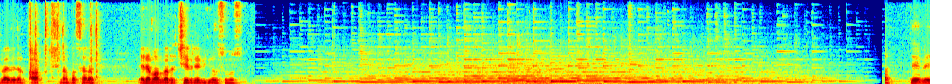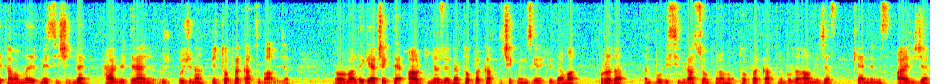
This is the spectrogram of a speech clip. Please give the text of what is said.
Klavyeden artı tuşuna basarak elemanları çevirebiliyorsunuz. devreyi tamamlayabilmesi için de her bir direncin uc- ucuna bir toprak hattı bağlayacağım. Normalde gerçekte Arduino üzerinden toprak hattı çekmemiz gerekirdi ama burada e, bu bir simülasyon programı. Toprak hattını buradan almayacağız. Kendimiz ayrıca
